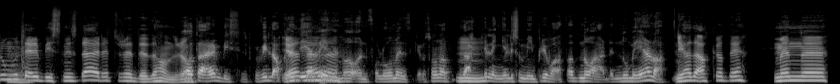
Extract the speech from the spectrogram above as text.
promotere business. Det er rett og slett det det handler Og om. at det er en businessprofil. Akkurat Ja, det jeg det jeg mener med å unfollow mennesker. og sånn At Det er Mm. ikke lenger liksom min private. At nå er det noe mer. da Ja, det er akkurat det. Men, men,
